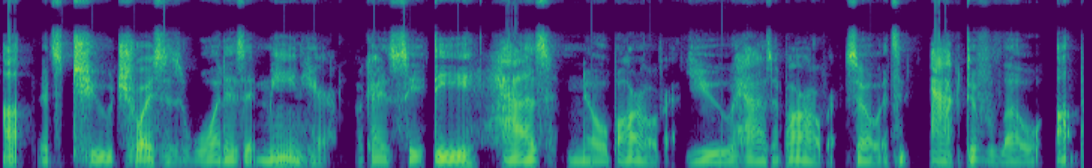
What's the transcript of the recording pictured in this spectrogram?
up. It's two choices. What does it mean here? Okay, see, D has no bar over it. U has a bar over it. So it's an active low up.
